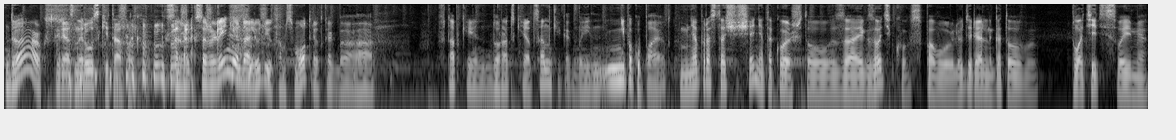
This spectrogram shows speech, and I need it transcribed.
Да. Грязный русский тапок. К сожалению, да, люди там смотрят, как бы, а в тапке дурацкие оценки, как бы, и не покупают. У меня просто ощущение такое, что за экзотику суповую люди реально готовы платить своими...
